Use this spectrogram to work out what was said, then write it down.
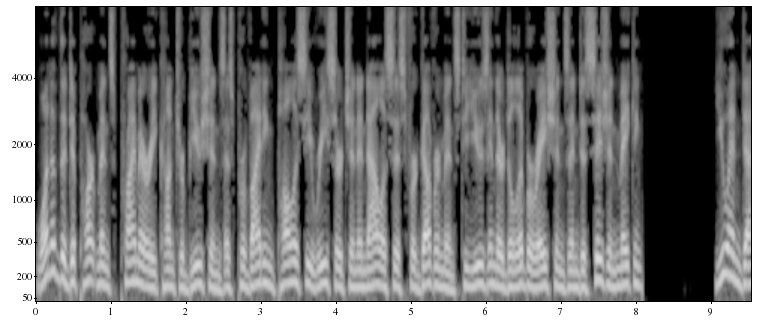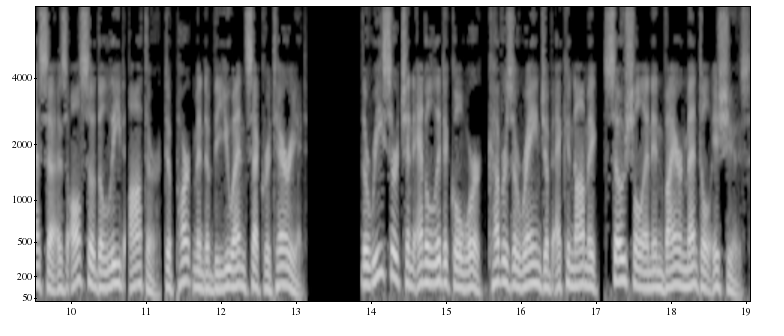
One of the department's primary contributions is providing policy research and analysis for governments to use in their deliberations and decision-making. UNDESA is also the lead author department of the UN Secretariat. The research and analytical work covers a range of economic, social and environmental issues.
